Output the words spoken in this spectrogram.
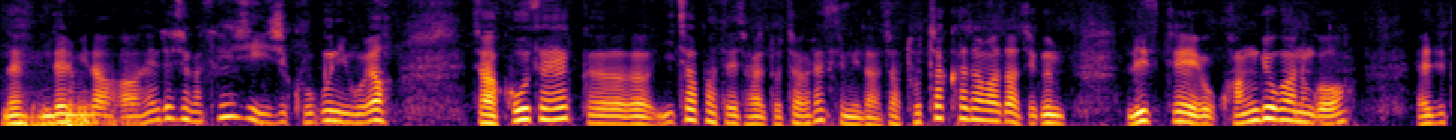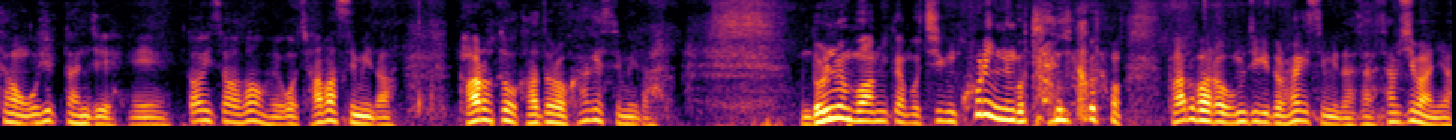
네 인델입니다. 어, 현재 시간 3시 29분이고요. 자 고색 그 2차 아파트에 잘 도착을 했습니다. 자 도착하자마자 지금 리스트에 요 광교 가는 거 에디타운 50단지 예, 떠 있어서 이거 잡았습니다. 바로 또 가도록 하겠습니다. 놀면 뭐합니까? 뭐 지금 콜이 있는 것도 아니고 바로바로 바로 움직이도록 하겠습니다. 자, 잠시만요.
